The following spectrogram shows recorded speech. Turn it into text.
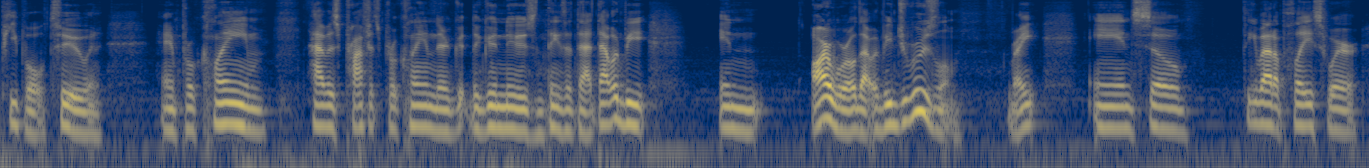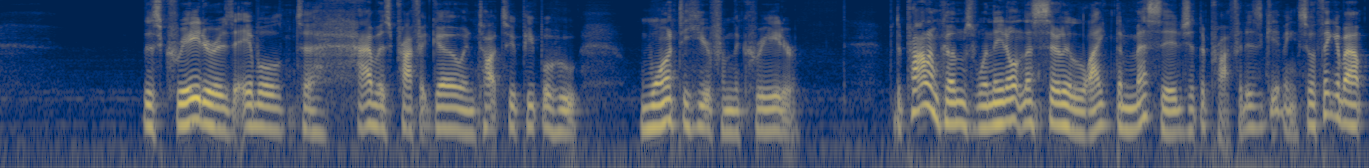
people to and, and proclaim, have his prophets proclaim their the good news and things like that. That would be in our world, that would be Jerusalem right? And so think about a place where this creator is able to have his prophet go and talk to people who want to hear from the creator. But the problem comes when they don't necessarily like the message that the prophet is giving. So think about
